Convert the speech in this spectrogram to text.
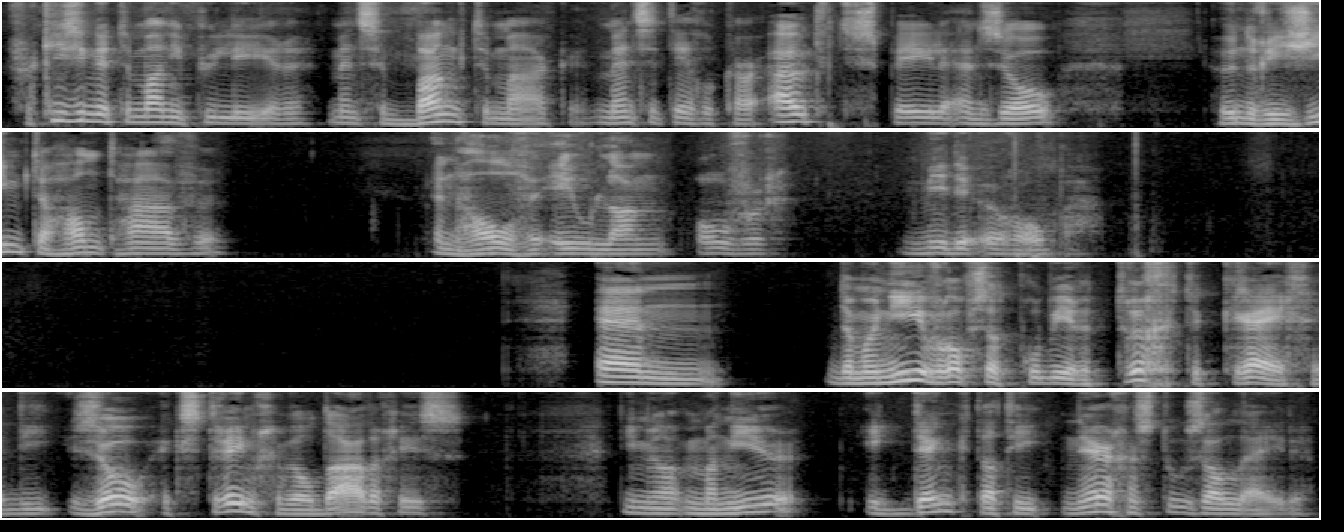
verkiezingen te manipuleren, mensen bang te maken, mensen tegen elkaar uit te spelen en zo hun regime te handhaven een halve eeuw lang over Midden-Europa. En de manier waarop ze dat proberen terug te krijgen, die zo extreem gewelddadig is, die manier, ik denk dat die nergens toe zal leiden.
